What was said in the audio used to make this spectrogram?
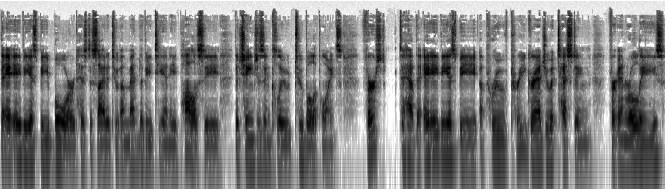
the AAVSB board has decided to amend the VTNE policy. The changes include two bullet points. First, to have the AAVSB approve pre-graduate testing for enrollees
